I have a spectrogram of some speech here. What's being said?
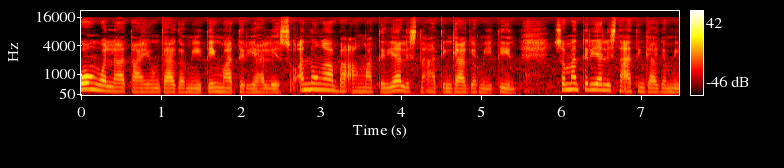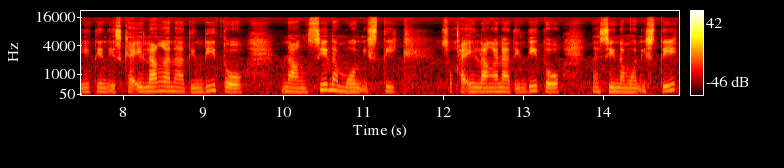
kung wala tayong gagamiting materialis. So, ano nga ba ang materialis na ating gagamitin? So, materialis na ating gagamitin is kailangan natin dito ng cinnamon stick. So, kailangan natin dito ng cinnamon stick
